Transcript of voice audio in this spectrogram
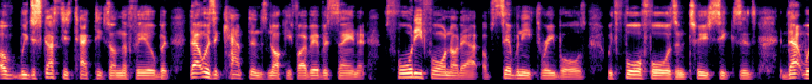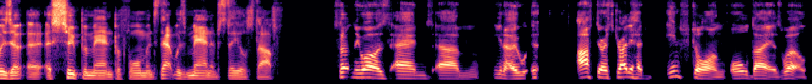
we discussed his tactics on the field, but that was a captain's knock if I've ever seen it. 44 not out of 73 balls with four fours and two sixes. That was a, a, a Superman performance. That was man of steel stuff. Certainly was. And, um, you know, after Australia had inched along all day as well,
